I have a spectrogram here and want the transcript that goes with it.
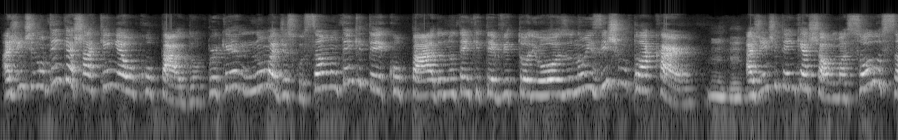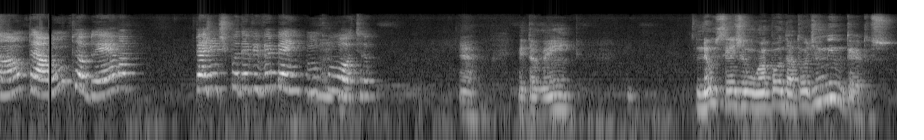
A gente não tem que achar quem é o culpado, porque numa discussão não tem que ter culpado, não tem que ter vitorioso, não existe um placar. Uhum. A gente tem que achar uma solução para um problema para a gente poder viver bem um uhum. com o uhum. outro. É. E também não seja um apontador de mil dedos.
